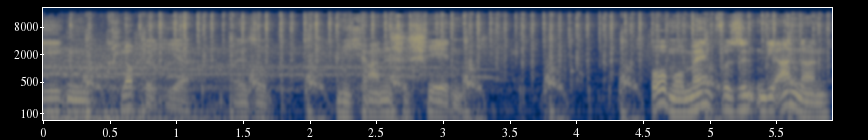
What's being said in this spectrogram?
gegen Kloppe hier. Also mechanische Schäden. Oh, Moment, wo sind denn die anderen?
